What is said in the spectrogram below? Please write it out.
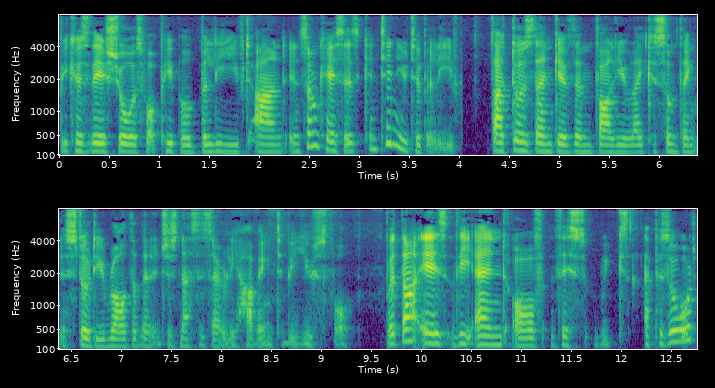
because they show us what people believed and, in some cases, continue to believe. That does then give them value, like as something to study, rather than it just necessarily having to be useful. But that is the end of this week's episode.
